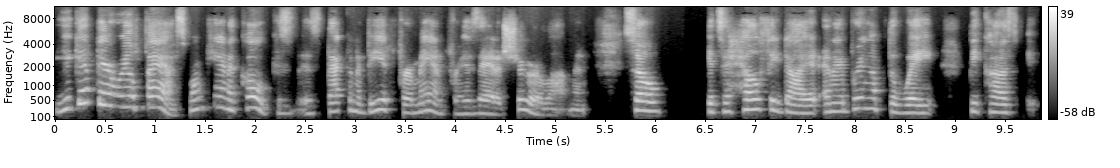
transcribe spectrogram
you get there real fast. One can of coke is, is that going to be it for a man for his added sugar allotment? So it's a healthy diet and i bring up the weight because it,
